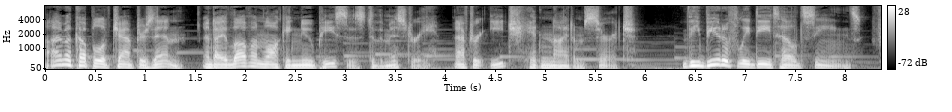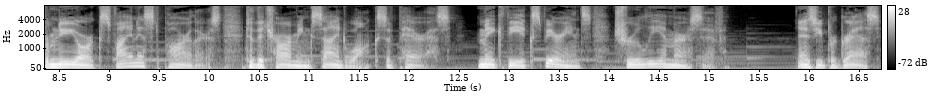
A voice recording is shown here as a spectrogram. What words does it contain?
I'm a couple of chapters in, and I love unlocking new pieces to the mystery after each hidden item search. The beautifully detailed scenes, from New York's finest parlors to the charming sidewalks of Paris, make the experience truly immersive. As you progress,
